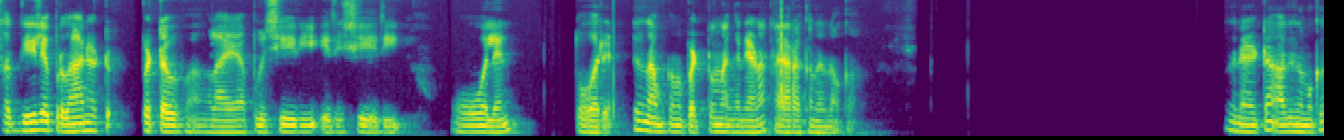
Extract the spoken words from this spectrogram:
സദ്യയിലെ പ്രധാനപ്പെട്ട വിഭവങ്ങളായ പുളിശ്ശേരി എരിശ്ശേരി ഓലൻ തോരൻ ഇത് നമുക്കൊന്ന് പെട്ടെന്ന് എങ്ങനെയാണ് തയ്യാറാക്കുന്നത് നോക്കാം. ഇതിനായിട്ട് ആദ്യം നമുക്ക്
